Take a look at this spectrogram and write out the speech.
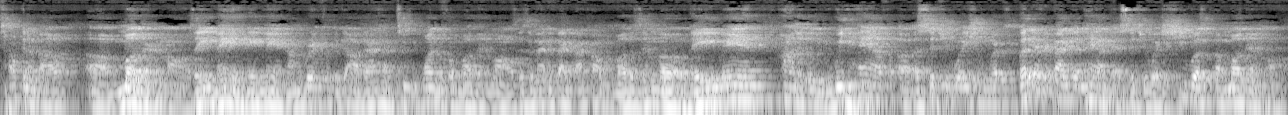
talking about uh, mother-in-laws. Amen, amen. I'm grateful to God that I have two wonderful mother-in-laws. As a matter of fact, I call them mothers in love. Amen, hallelujah. We have a, a situation where, but everybody doesn't have that situation. She was a mother-in-law.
